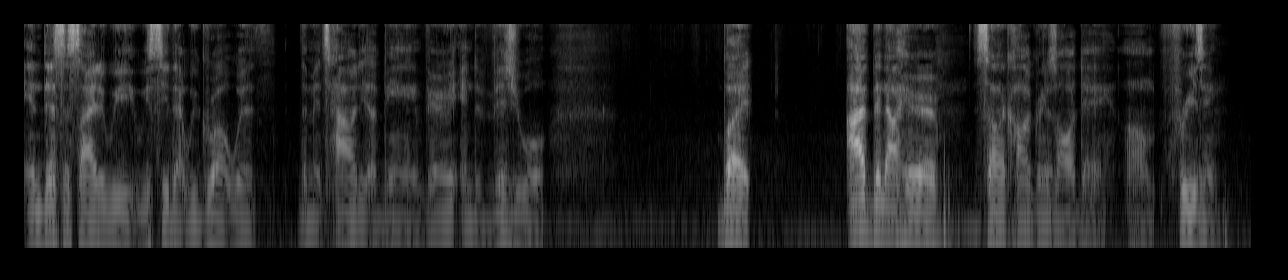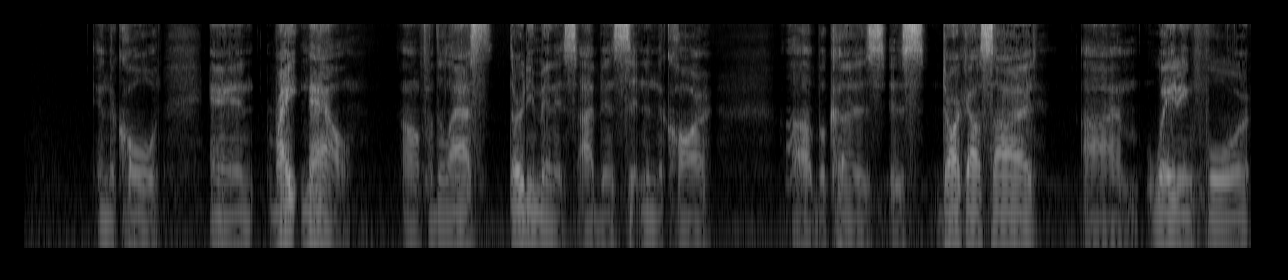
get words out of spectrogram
in this society, we we see that we grow up with the mentality of being very individual. But I've been out here selling collard greens all day, um, freezing in the cold, and right now, uh, for the last 30 minutes, I've been sitting in the car uh, because it's dark outside. I'm waiting for,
